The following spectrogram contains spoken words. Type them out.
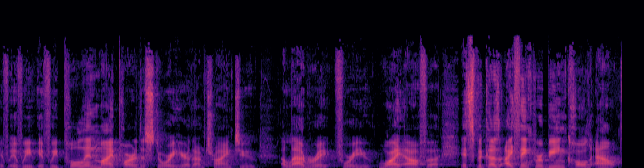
If, if, we, if we pull in my part of the story here that I'm trying to elaborate for you, why Alpha? It's because I think we're being called out.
